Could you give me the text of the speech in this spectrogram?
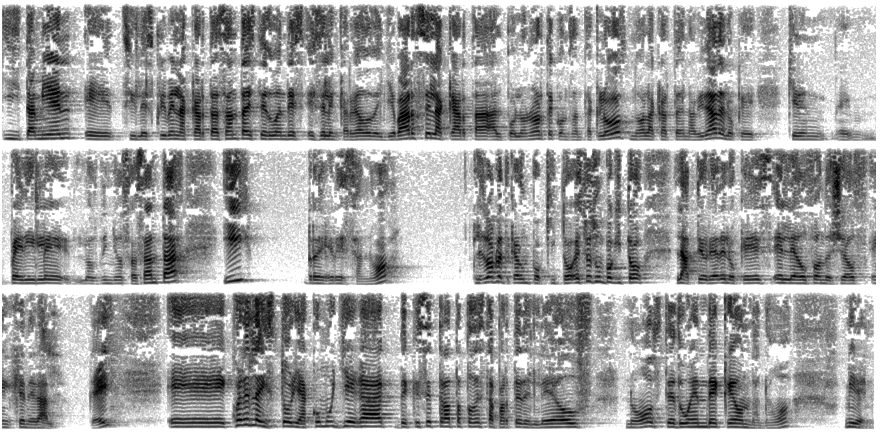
y también, eh, si le escriben la carta a Santa, este duende es, el encargado de llevarse la carta al Polo Norte con Santa Claus, no la carta de Navidad, de lo que quieren eh, pedirle los niños a Santa, y regresa, ¿no? Les voy a platicar un poquito. Esto es un poquito la teoría de lo que es el Elf on the Shelf en general, ¿ok? ¿Cuál es la historia? ¿Cómo llega? ¿De qué se trata toda esta parte del elf? ¿No? Este duende, ¿qué onda, no? Miren,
